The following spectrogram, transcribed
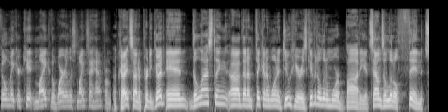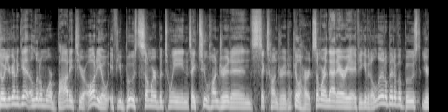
Filmmaker Kit mic, the wireless mics I have from... Okay, it sounded pretty good. And the last thing uh, that I'm thinking I want to do here is give it a little more body. It sounds a little thin, so you're going to get a little more body to your audio if you boost somewhere between, say, 200 and 600 kilohertz. Somewhere in that area, if you give it a little bit of a boost, you're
